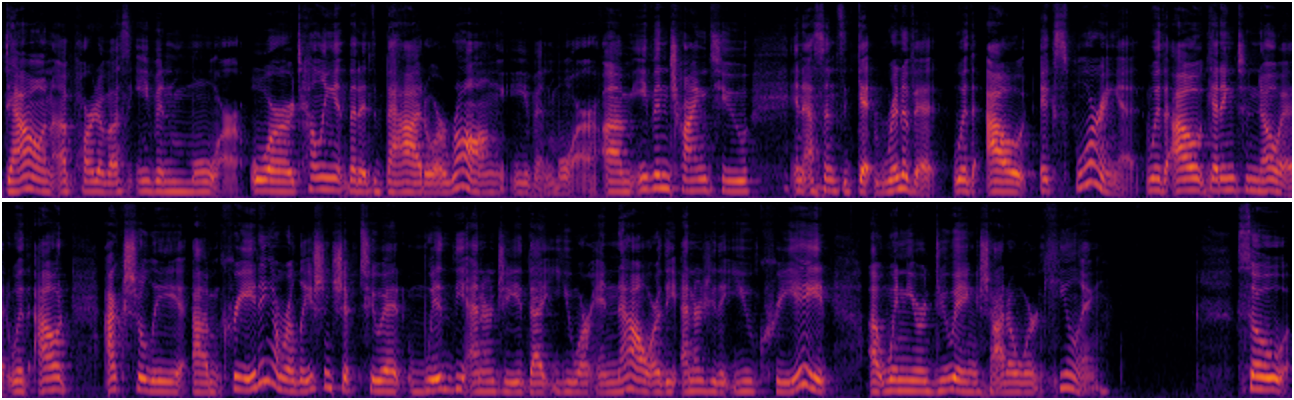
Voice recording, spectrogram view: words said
down a part of us even more or telling it that it's bad or wrong even more. Um, even trying to in essence get rid of it without exploring it without getting to know it without actually um, creating a relationship to it with the energy that you are in now or the energy that you create uh, when you're doing shadow work healing. So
